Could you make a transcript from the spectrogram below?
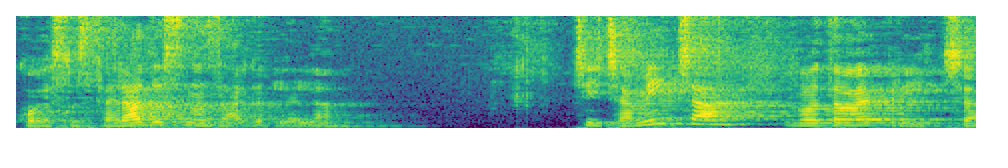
koje su se radosno zagrlile. Čiča miča, gotova je priča.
